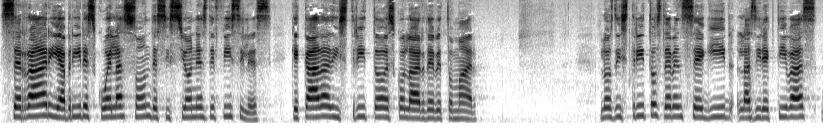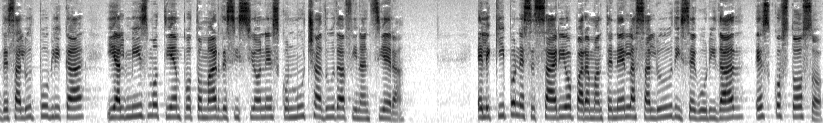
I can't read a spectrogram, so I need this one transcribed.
Cerrar y abrir escuelas son decisiones difíciles que cada distrito escolar debe tomar. Los distritos deben seguir las directivas de salud pública y al mismo tiempo tomar decisiones con mucha duda financiera. El equipo necesario para mantener la salud y seguridad es costoso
